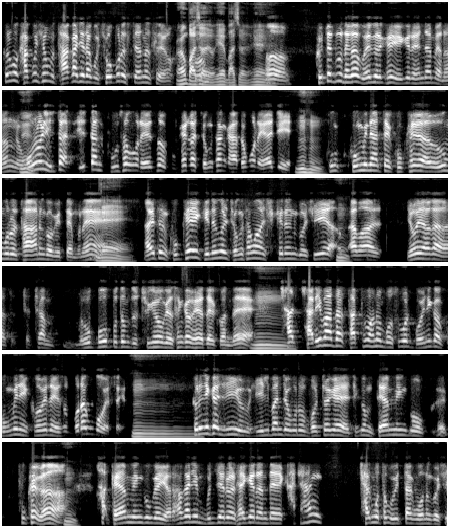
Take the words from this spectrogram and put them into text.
그러면 갖고 싶으면 다 가지라고 줘버렸지 않았어요. 어, 맞아요. 예, 맞아요. 예. 어. 그때도 내가 왜 그렇게 얘기를 했냐면은 네. 오늘 일단 일단 구성을 해서 국회가 정상 가동을 해야지 음흠. 구- 국민한테 국회가 의무를 다하는 거기 때문에 네. 하여튼 국회의 기능을 정상화시키는 것이 음. 아마 여야가 참 무엇보다도 중요하게 생각해야 될 건데 음. 자, 자리마다 다툼하는 모습을 보이니까 국민이 그거에 대해서 뭐라고 보겠어요. 음. 그러니까 이 일반적으로 볼 적에 지금 대한민국 국회가 음. 하- 대한민국의 여러 가지 문제를 해결하는데 가장 잘못하고 있다고 하는 것이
